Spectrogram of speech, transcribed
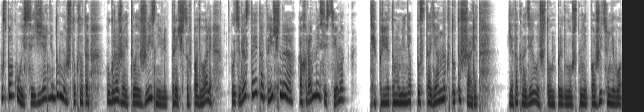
«Успокойся, я не думаю, что кто-то угрожает твоей жизни или прячется в подвале. У тебя стоит отличная охранная система, и при этом у меня постоянно кто-то шарит. Я так надеялась, что он предложит мне пожить у него,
